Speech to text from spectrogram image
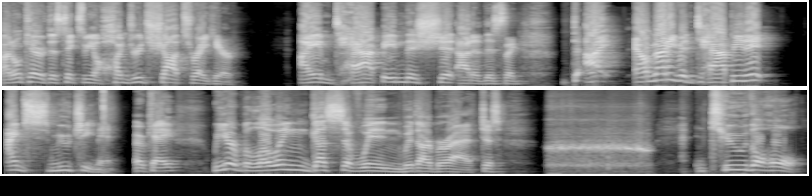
I don't care if this takes me a hundred shots right here. I am tapping the shit out of this thing. I I'm not even tapping it. I'm smooching it. Okay, we are blowing gusts of wind with our breath, just to the hole.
